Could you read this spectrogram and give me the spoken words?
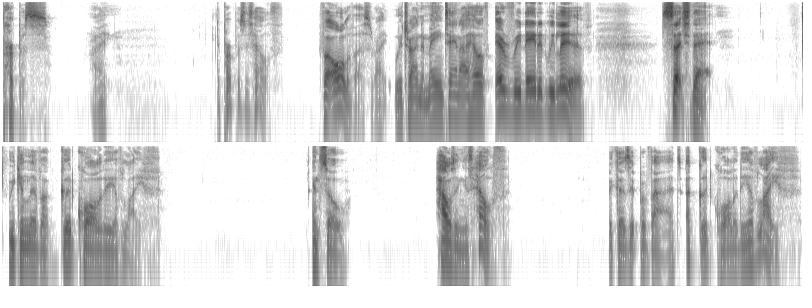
purpose, right? The purpose is health for all of us, right? We're trying to maintain our health every day that we live such that we can live a good quality of life. And so, housing is health because it provides a good quality of life.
